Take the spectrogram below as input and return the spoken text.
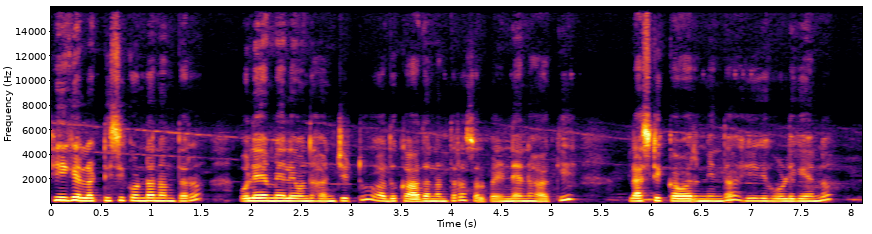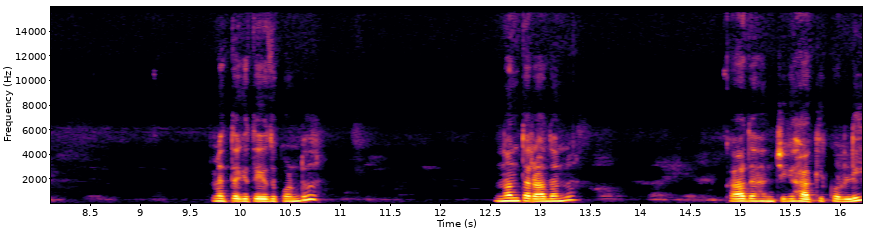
ಹೀಗೆ ಲಟ್ಟಿಸಿಕೊಂಡ ನಂತರ ಒಲೆಯ ಮೇಲೆ ಒಂದು ಹಂಚಿಟ್ಟು, ಅದು ಕಾದ ನಂತರ ಸ್ವಲ್ಪ ಎಣ್ಣೆಯನ್ನು ಹಾಕಿ ಪ್ಲಾಸ್ಟಿಕ್ ಕವರ್ನಿಂದ ಹೀಗೆ ಹೋಳಿಗೆಯನ್ನು ಮೆತ್ತಗೆ ತೆಗೆದುಕೊಂಡು ನಂತರ ಅದನ್ನು ಕಾದ ಹಂಚಿಗೆ ಹಾಕಿಕೊಳ್ಳಿ.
